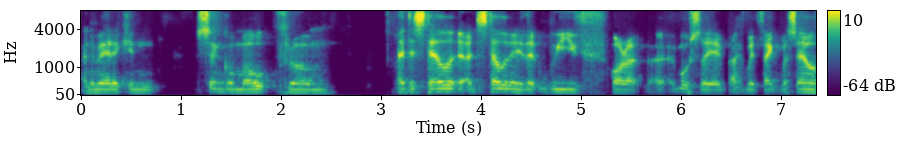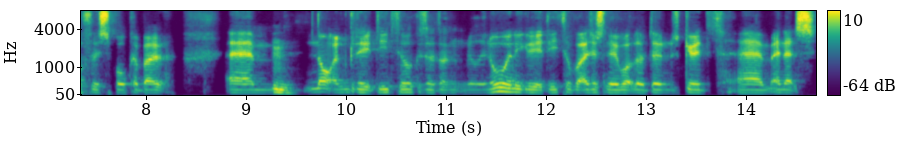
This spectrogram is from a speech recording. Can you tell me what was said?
an American single malt from a distillery, a distillery that we've, or uh, mostly I would think myself, has spoke about. Um, mm. Not in great detail because I didn't really know any great detail, but I just knew what they're doing was good. Um, and it's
